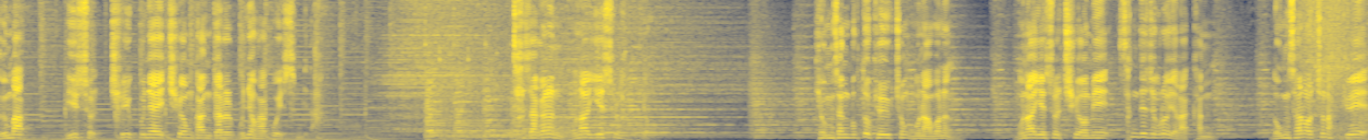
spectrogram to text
음악, 미술, 체육 분야의 체험 강좌를 운영하고 있습니다. 찾아가는 문화예술학교 경상북도 교육청 문화원은 문화예술 체험이 상대적으로 열악한 농산어촌 학교의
